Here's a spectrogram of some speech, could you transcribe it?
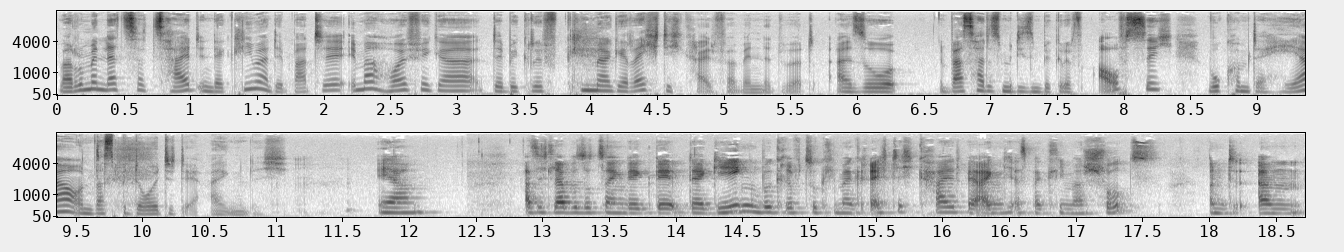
warum in letzter Zeit in der Klimadebatte immer häufiger der Begriff Klimagerechtigkeit verwendet wird. Also was hat es mit diesem Begriff auf sich? Wo kommt er her und was bedeutet er eigentlich? Ja, also ich glaube sozusagen der, der, der Gegenbegriff zur Klimagerechtigkeit wäre eigentlich erstmal Klimaschutz. Und ähm,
